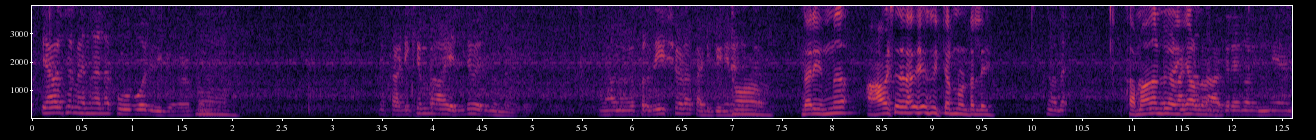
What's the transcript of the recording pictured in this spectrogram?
അത്യാവശ്യം തന്നെ പൂ പോലെ ഇരിക്കും കുഴപ്പമില്ല. കടിക്കുമ്പോൾ ആ എല്ല് വരുന്നേ ഉള്ളൂ ഞാൻ പ്രതീക്ഷയോടെ എന്തായാലും ഇന്ന് ആവശ്യത്തിലധികം കിച്ചണുണ്ടല്ലേ അതെ. സമാധാനം കഴിക്കാനുള്ള ആഗ്രഹങ്ങൾ ഇന്ന് ഞാൻ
